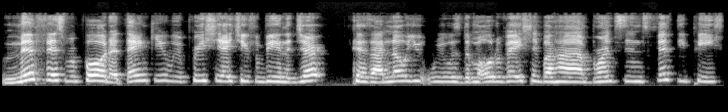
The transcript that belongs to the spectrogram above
Memphis reporter, thank you. We appreciate you for being a jerk because I know you. We was the motivation behind Brunson's fifty piece.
